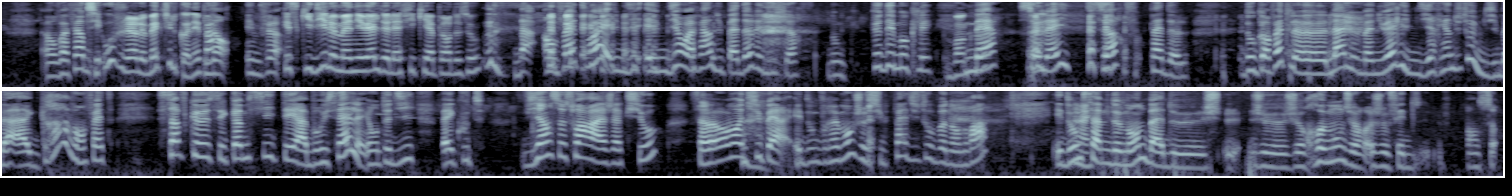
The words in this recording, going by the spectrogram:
on va faire. C'est ouf, je veux dire, le mec, tu le connais pas. Non, il me fait. Qu'est-ce qu'il dit le manuel de la fille qui a peur de tout Bah, en fait, ouais, il me dit, et il me dit, on va faire du paddle et du surf. Donc, que des mots clés. Mer, soleil, surf, paddle. Donc en fait, le, là, le manuel, il me dit rien du tout. Il me dit, bah grave en fait. Sauf que c'est comme si t'es à Bruxelles et on te dit, bah écoute, viens ce soir à Ajaccio, ça va vraiment être super. Et donc vraiment, je suis pas du tout au bon endroit. Et donc ça me demande bah de, je, je, remonte, je, je fais, je pense,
